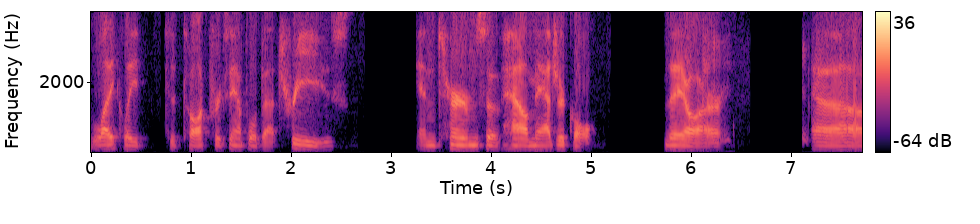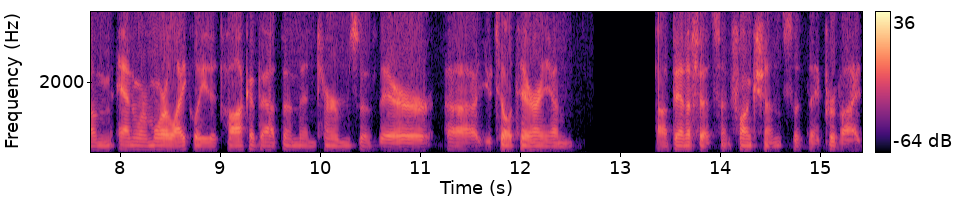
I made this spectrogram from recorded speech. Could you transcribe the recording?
likely to talk for example about trees in terms of how magical they are um, and we're more likely to talk about them in terms of their uh, utilitarian uh, benefits and functions that they provide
